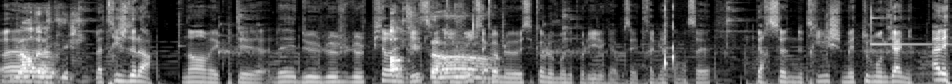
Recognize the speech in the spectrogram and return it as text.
Euh, L'art de la triche. La triche de l'art. Non, mais écoutez, les- du- le, le pire Oh, c'est putain. toujours- c'est comme, le- comme le Monopoly, les gars. Vous savez très bien comment c'est. Personne ne triche, mais tout le monde gagne. Allez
